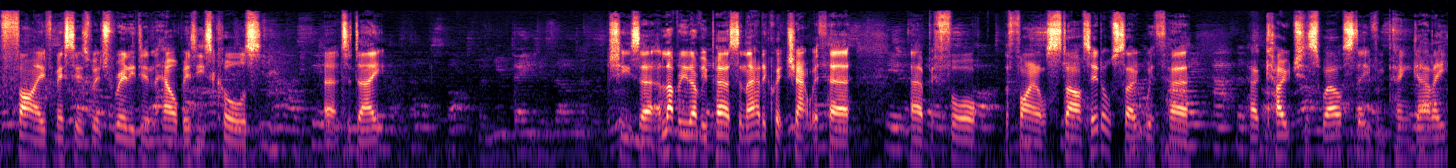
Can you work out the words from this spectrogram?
five misses, which really didn't help Izzy's cause uh, today. She's uh, a lovely, lovely person. I had a quick chat with her uh, before the final started, also with her her coach as well, Stephen Pengali.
